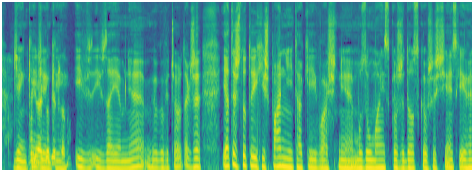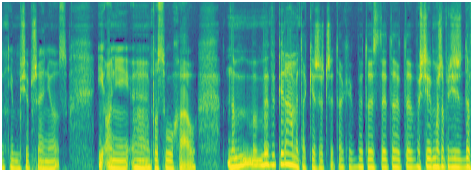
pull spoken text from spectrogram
Dzięki, Miłego dzięki. wieczoru. I, w- I wzajemnie. Miłego wieczoru. Także ja też do tej Hiszpanii takiej właśnie muzułmańsko-żydowsko-chrześcijańskiej chętnie bym się przeniósł i oni e, posłuchał. No, my wypieramy takie rzeczy, tak jakby to jest, to, to, właściwie można powiedzieć, że do,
